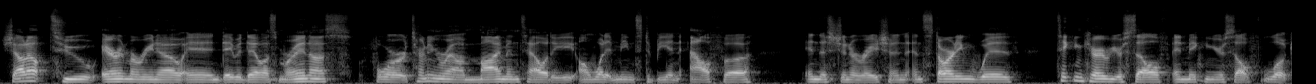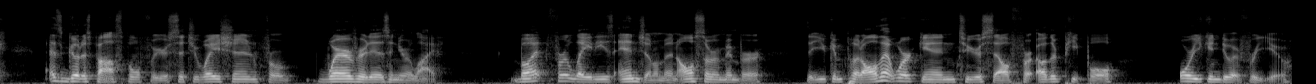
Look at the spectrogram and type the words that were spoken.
Shout out to Aaron Marino and David De Las Morenas for turning around my mentality on what it means to be an alpha in this generation and starting with taking care of yourself and making yourself look as good as possible for your situation, for wherever it is in your life. But for ladies and gentlemen, also remember that you can put all that work into yourself for other people or you can do it for you.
